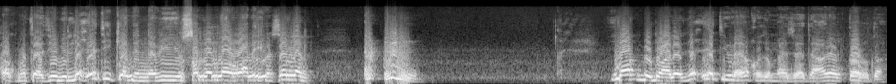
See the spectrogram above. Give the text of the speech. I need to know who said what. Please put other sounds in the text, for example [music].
Speaker 1: حكم تأديب اللحية كان النبي صلى الله عليه وسلم [clears throat] يقبض على اللحية ويأخذ ما زاد على القبضة.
